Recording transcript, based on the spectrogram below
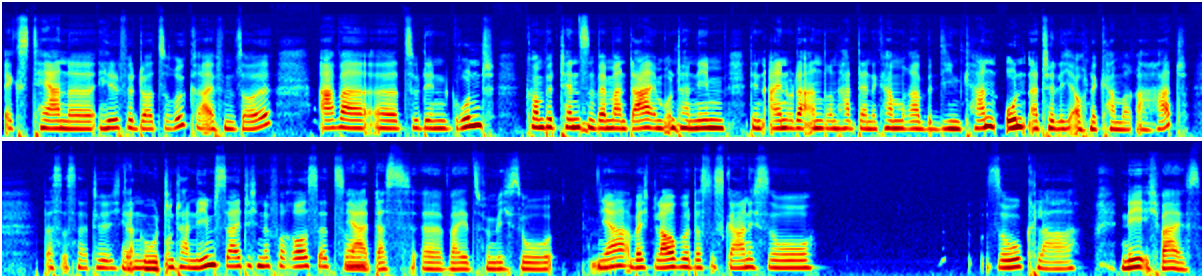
externe Hilfe dort zurückgreifen soll, aber äh, zu den Grundkompetenzen, wenn man da im Unternehmen den einen oder anderen hat, der eine Kamera bedienen kann und natürlich auch eine Kamera hat. Das ist natürlich ja, dann gut. unternehmensseitig eine Voraussetzung. Ja, das äh, war jetzt für mich so ja, aber ich glaube, das ist gar nicht so, so klar. Nee, ich weiß,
